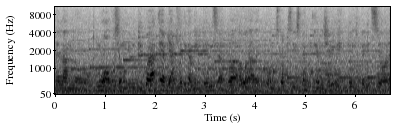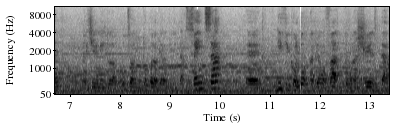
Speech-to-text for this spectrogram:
dell'anno nuovo siamo venuti qua e abbiamo praticamente iniziato a lavorare con Stock System in ricevimento, in spedizione, ricevimento della produzione, tutto quello che è l'attività. Senza eh, difficoltà abbiamo fatto una scelta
